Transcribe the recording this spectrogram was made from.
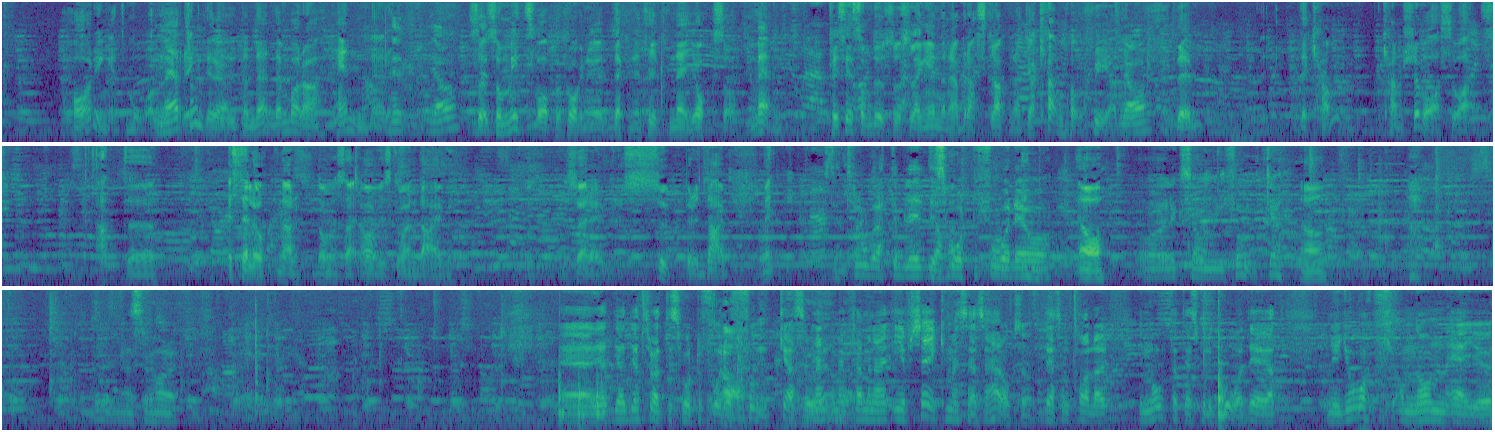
har inget mål. Nej, jag tror inte riktigt, det. Utan den, den bara händer. Det, ja, Så, så mitt svar på frågan är definitivt nej också. Men precis som du så slänger jag in den här brasklappen att jag kan ha fel. Ja. Det, det kan kanske vara så att, att uh, Estelle öppnar, de säger ja vi ska vara en dive. Och så är det superdive. Men jag tror att det blir det är svårt att få det att ja, och liksom funka. ja. Medan vi har... Eh, jag, jag, jag tror att det är svårt att få det Ja, att funka. Men, men för jag menar, i och för sig kan man säga så här också. Det som talar emot att det skulle gå, det är ju att New York, om någon, är ju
